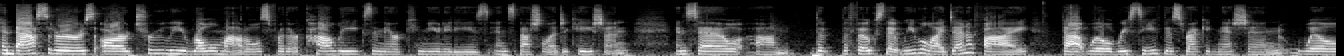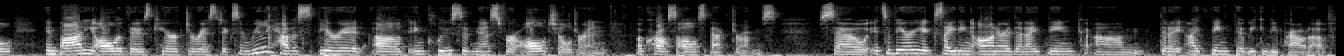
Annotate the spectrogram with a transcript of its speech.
ambassadors are truly role models for their colleagues and their communities in special education. And so um, the, the folks that we will identify that will receive this recognition will embody all of those characteristics and really have a spirit of inclusiveness for all children across all spectrums. So it's a very exciting honor that I think um, that I, I, think that we can be proud of.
